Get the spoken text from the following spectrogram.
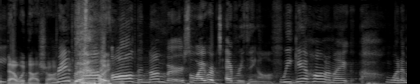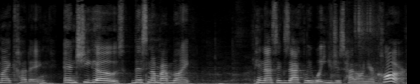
would that would not shock ripped me. out all the numbers. Oh, I ripped everything off. We get home. I'm like, what am I cutting? And she goes, this number. I'm like, and that's exactly what you just had on your car.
